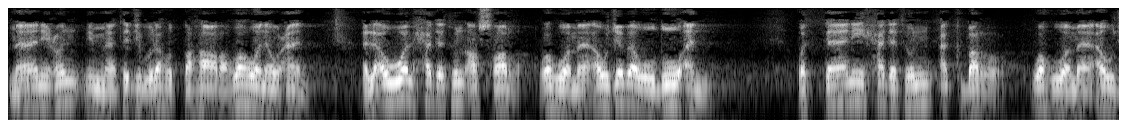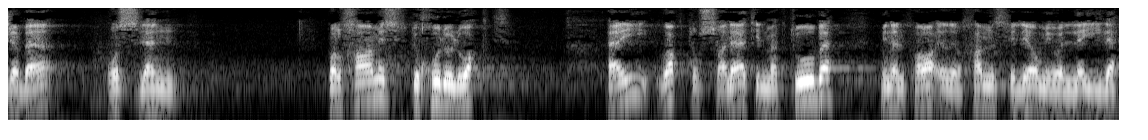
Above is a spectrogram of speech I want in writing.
مانع مما تجب له الطهارة. وهو نوعان. الأول حدث أصغر وهو ما أوجب وضوءا. والثاني حدث أكبر وهو ما أوجب غسلا. والخامس دخول الوقت أي وقت الصلاة المكتوبة من الفرائض الخمس في اليوم والليلة.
